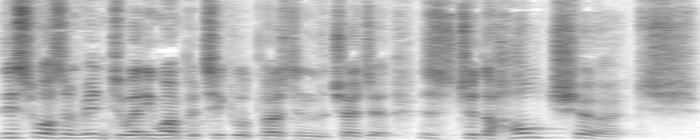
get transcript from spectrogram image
This wasn't written to any one particular person in the church, this is to the whole church.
